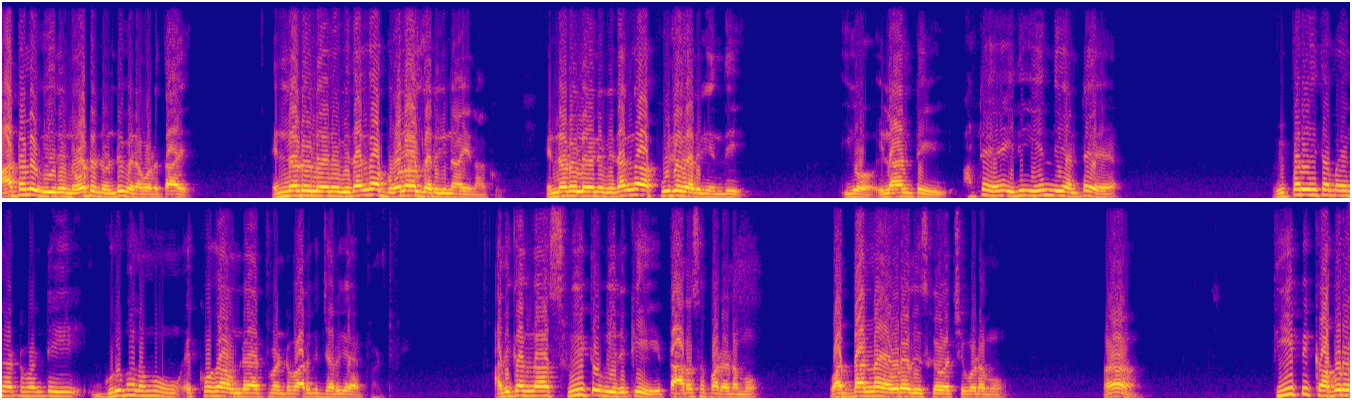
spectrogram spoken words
మాటలు వీరి నోటి నుండి వినబడతాయి. ఎన్నడూ లేని విధంగా బోనాలు జరిగినాయి నాకు. ఎన్నడూ లేని విధంగా పూజ జరిగింది. ఇగో ఇలాంటి అంటే ఇది ఏంది అంటే విపరీతమైనటువంటి గురుబలము ఎక్కువగా ఉండేటువంటి వారికి జరిగేటువంటివి. అధికంగా స్వీట్ వీరికి తారసపడము వద్దన్న ఎవరో తీసుకువచ్చి ఇవ్వడము తీపి కబురు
